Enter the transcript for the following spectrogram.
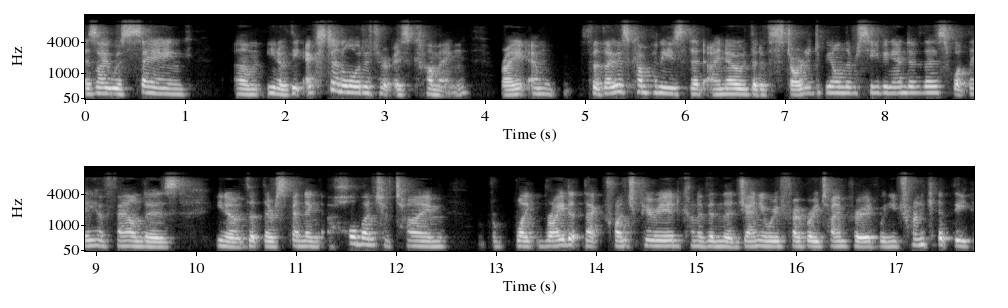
as I was saying, um, you know, the external auditor is coming, right? And for those companies that I know that have started to be on the receiving end of this, what they have found is, you know, that they're spending a whole bunch of time like right at that crunch period, kind of in the January, February time period when you're trying to get the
